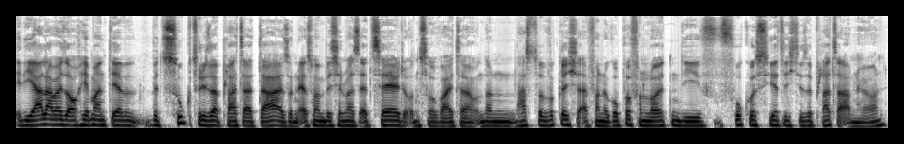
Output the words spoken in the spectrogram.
idealerweise auch jemand, der Bezug zu dieser Platte hat, da ist und erstmal ein bisschen was erzählt und so weiter. Und dann hast du wirklich einfach eine Gruppe von Leuten, die fokussiert sich diese Platte anhören.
